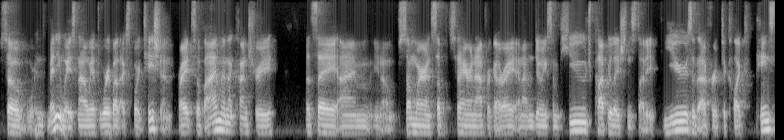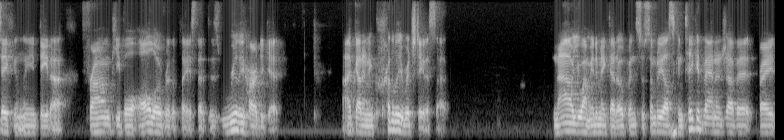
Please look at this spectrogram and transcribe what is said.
So in many ways now we have to worry about exploitation, right? So if I'm in a country, let's say I'm, you know, somewhere in sub-Saharan Africa, right, and I'm doing some huge population study, years of effort to collect painstakingly data from people all over the place that is really hard to get. I've got an incredibly rich data set now you want me to make that open so somebody else can take advantage of it, right?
